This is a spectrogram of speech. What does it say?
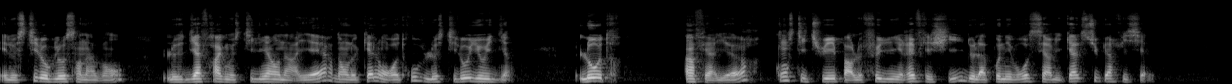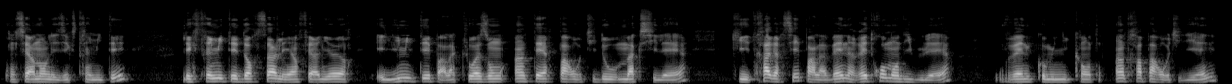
et le stylogloss en avant, le diaphragme stylien en arrière dans lequel on retrouve le stylo yoïdien. L'autre inférieur, constitué par le feuillet réfléchi de la ponévrose cervicale superficielle. Concernant les extrémités, l'extrémité dorsale et inférieure est limitée par la cloison interparotido-maxillaire qui est traversée par la veine rétromandibulaire, ou veine communicante intraparotidienne,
